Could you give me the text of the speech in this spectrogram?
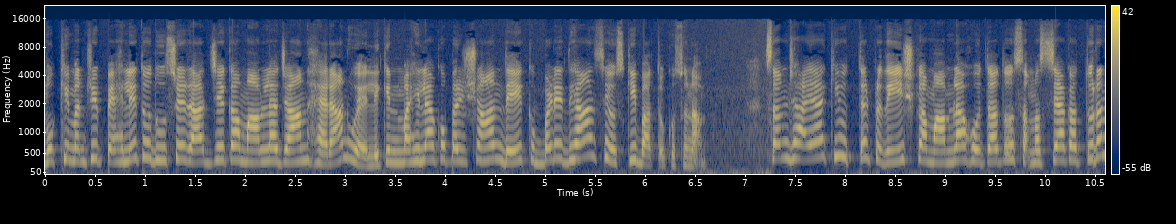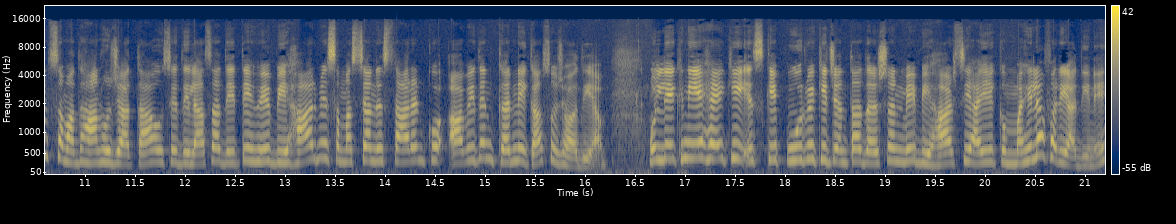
मुख्यमंत्री पहले तो दूसरे राज्य का मामला जान हैरान हुए, लेकिन महिला को परेशान देख बड़े ध्यान से उसकी बातों को सुना। समझाया कि उत्तर प्रदेश का मामला होता तो समस्या का तुरंत समाधान हो जाता। उसे दिलासा देते हुए बिहार में समस्या निस्तारण को आवेदन करने का सुझाव दिया। उल्लेखनीय है कि इसके पूर्व की जनता दर्शन में बिहार से आई एक महिला फरियादी ने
